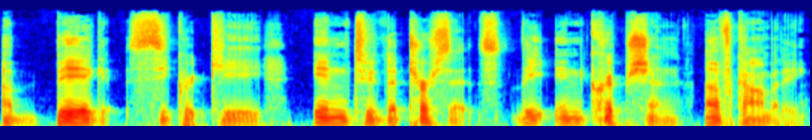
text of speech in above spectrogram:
a big secret key into the tercets, the encryption of comedy.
